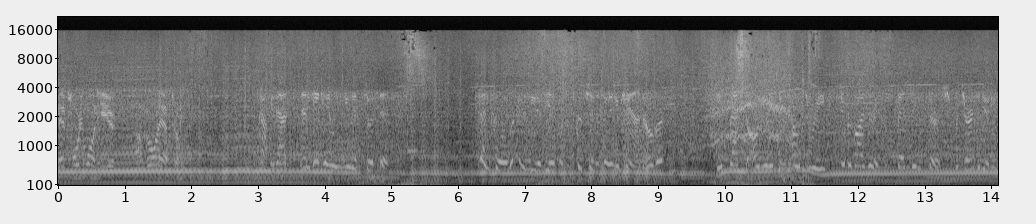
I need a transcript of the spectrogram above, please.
1041 here. I'm going after him. Copy that. And detailing units to assist. 10-4, we're going to need a vehicle description as soon as you can. Over. Dispatch to all units in Code 3. Supervisor is suspending search. Return to duty.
